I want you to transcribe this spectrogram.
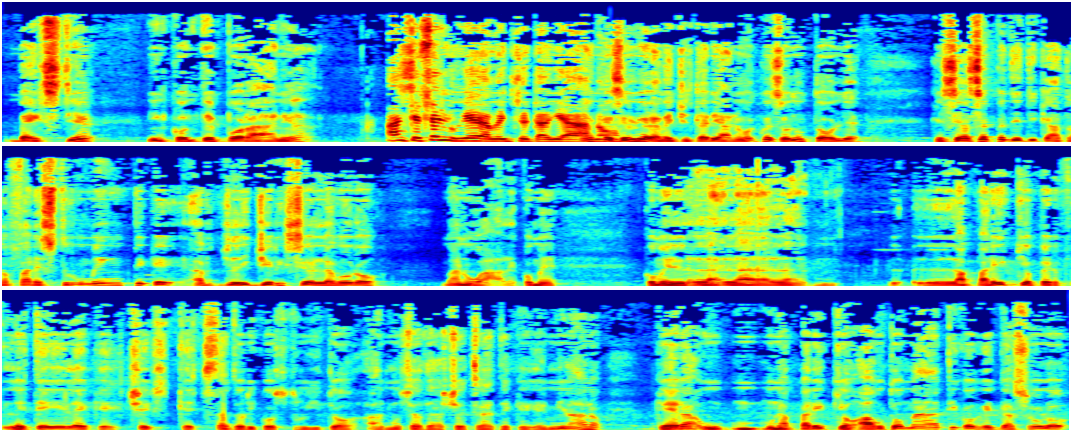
bestie in contemporanea. Anche se lui era vegetariano. Anche se lui era vegetariano, ma questo non toglie che si era sempre dedicato a fare strumenti che alleggerissero il lavoro manuale, come come la, la, la, l'apparecchio per le tele che, che, è stato ricostruito al Museo della Scienza e della Tecnica di Milano, che era un, un, apparecchio automatico che da solo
